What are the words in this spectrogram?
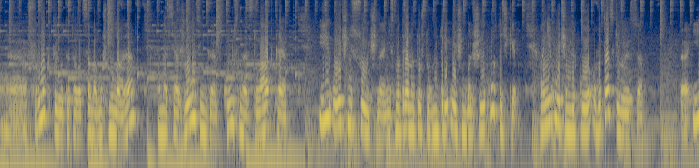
э, фрукты, вот эта вот сама мушмула, да, она вся желтенькая, вкусная, сладкая и очень сочная. Несмотря на то, что внутри очень большие косточки, они очень легко вытаскиваются и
